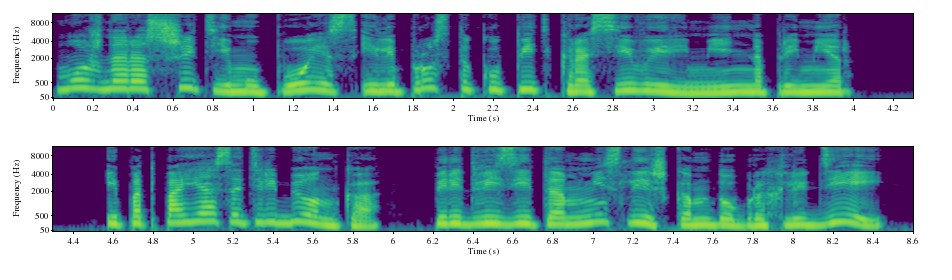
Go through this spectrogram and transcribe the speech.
можно расшить ему пояс или просто купить красивый ремень, например. И подпоясать ребенка перед визитом не слишком добрых людей —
